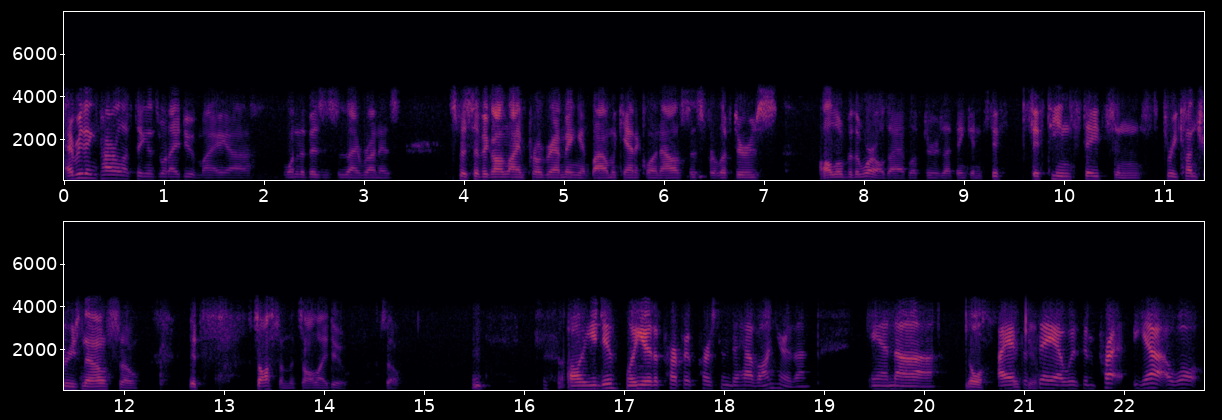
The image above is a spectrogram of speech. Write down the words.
everything powerlifting is what I do. My uh, one of the businesses I run is specific online programming and biomechanical analysis for lifters all over the world. I have lifters, I think, in 15 states and three countries now. So it's it's awesome. It's all I do. So. It's all you do. Well, you're the perfect person to have on here then. And uh oh, I have to you. say I was impressed. Yeah, well,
